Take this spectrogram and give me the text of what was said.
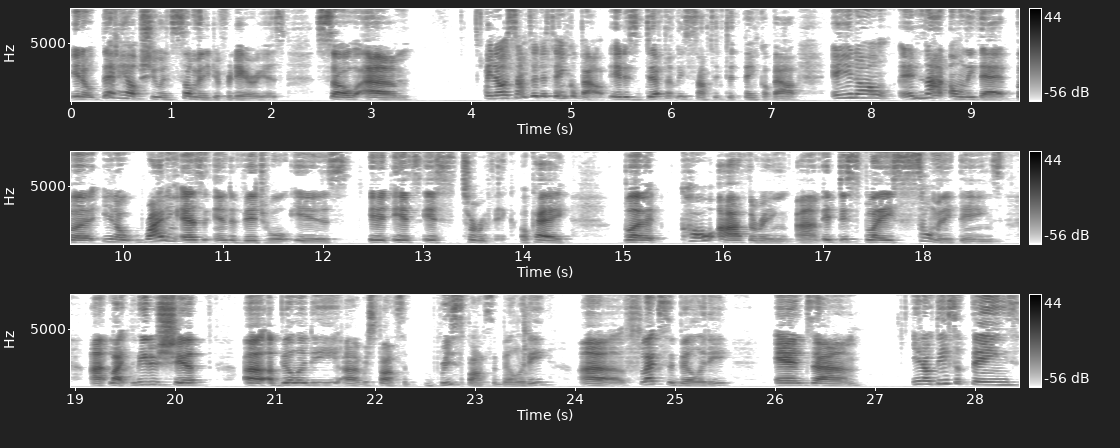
you know, that helps you in so many different areas. So, um, you know, it's something to think about. It is definitely something to think about. And you know, and not only that, but you know, writing as an individual is it is it's terrific. Okay, but co-authoring um, it displays so many things uh, like leadership uh, ability, uh, responsi- responsibility, uh, flexibility, and um, you know these are things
